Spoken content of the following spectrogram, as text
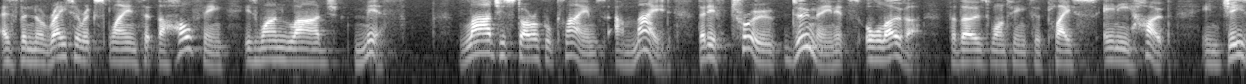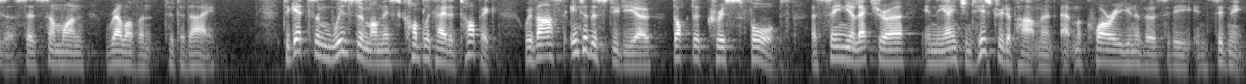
as the narrator explains that the whole thing is one large myth. Large historical claims are made that, if true, do mean it's all over for those wanting to place any hope in Jesus as someone relevant to today. To get some wisdom on this complicated topic, we've asked into the studio Dr. Chris Forbes, a senior lecturer in the Ancient History Department at Macquarie University in Sydney.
